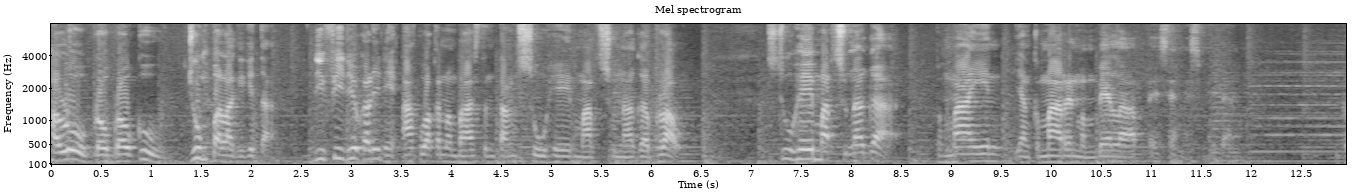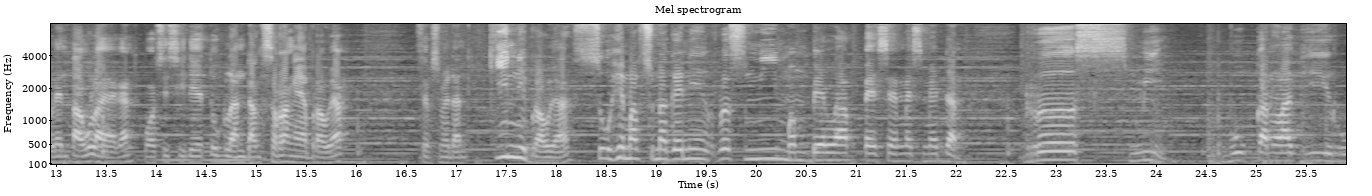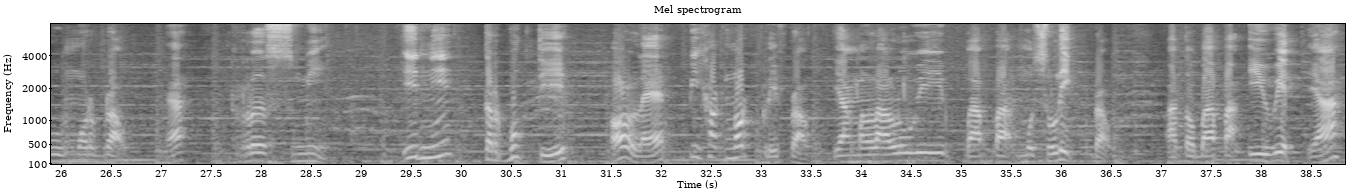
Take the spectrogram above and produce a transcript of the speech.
Halo bro-broku, jumpa lagi kita. Di video kali ini aku akan membahas tentang Suhe Matsunaga bro. Suhe Matsunaga, pemain yang kemarin membela PSMS Medan. Kalian tahu lah ya kan, posisi dia itu gelandang serang ya bro ya. PSMS Medan. Kini bro ya, Suhe Matsunaga ini resmi membela PSMS Medan. Resmi, bukan lagi rumor bro ya. Resmi ini terbukti oleh pihak Northcliffe bro yang melalui Bapak Muslik bro atau Bapak Iwit ya.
